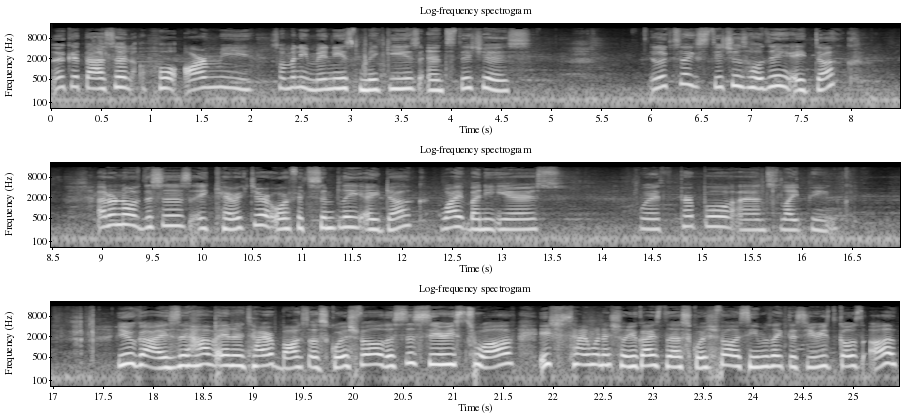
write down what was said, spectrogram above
Look at that, it's a whole army. So many minis, Mickeys, and Stitches. It looks like Stitch is holding a duck. I don't know if this is a character or if it's simply a duck. White bunny ears with purple and light pink. You guys, they have an entire box of Squishville. This is series 12. Each time when I show you guys the Squishville, it seems like the series goes up.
